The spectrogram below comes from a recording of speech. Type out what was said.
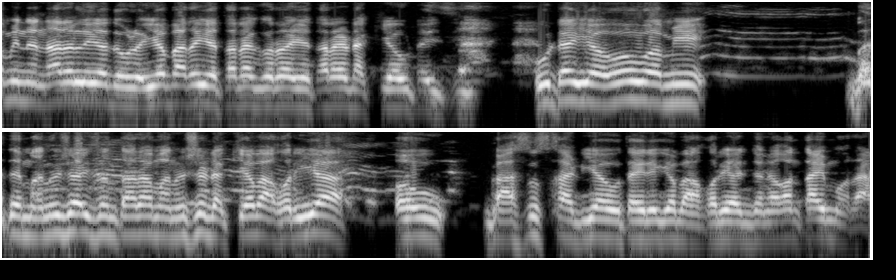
আমি নেনারে লইয়া দৌড়াইয়া বাড়াইয়া তারা গড়াইয়া তারা ডাকিয়া উঠাইছি। উঠাইয়া, ও আমি বাতে মানুষ আইছেন তারা মানুষে ডাকিয়া বাকরিয়া ও গাছ খাটিয়া উঠাই রেগে বাকরিয়া আনছেন এখন তাই মরা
